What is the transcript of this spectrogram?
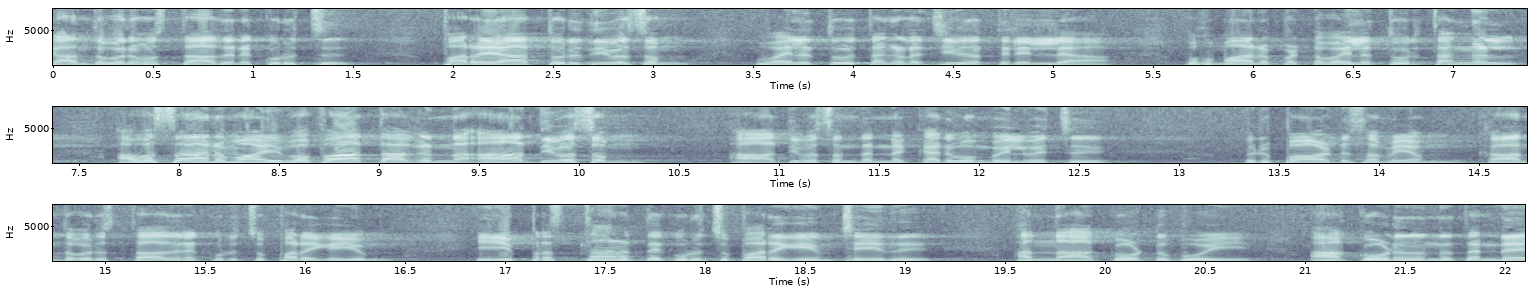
കാന്തപുരം ഉസ്താദിനെ കുറിച്ച് പറയാത്തൊരു ദിവസം വയലത്തൂർ തങ്ങളുടെ ജീവിതത്തിലില്ല. ബഹുമാനപ്പെട്ട വയലത്തൂർ തങ്ങൾ അവസാനമായി വഫാത്താകുന്ന ആ ദിവസം ആ ദിവസം തന്നെ കരുവമ്പയിൽ വെച്ച് ഒരുപാട് സമയം കാന്തപുരസ്താദിനെ കുറിച്ച് പറയുകയും ഈ പ്രസ്ഥാനത്തെക്കുറിച്ച് പറയുകയും ചെയ്ത് അന്ന് ആക്കോട്ട് പോയി. ആക്കോട് നിന്ന് തന്റെ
